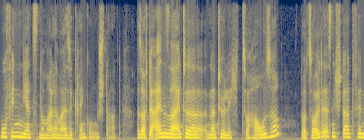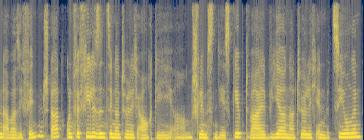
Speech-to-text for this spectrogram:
Wo finden jetzt normalerweise Kränkungen statt? Also auf der einen Seite natürlich zu Hause. Dort sollte es nicht stattfinden, aber sie finden statt. Und für viele sind sie natürlich auch die ähm, schlimmsten, die es gibt, weil wir natürlich in Beziehungen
